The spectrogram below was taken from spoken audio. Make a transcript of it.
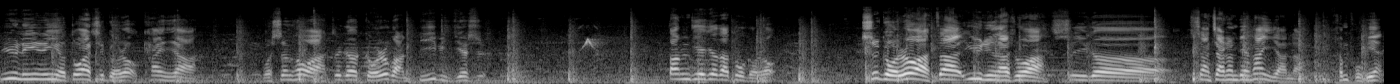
玉林人有多爱吃狗肉？看一下我身后啊，这个狗肉馆比比皆是。当街就在剁狗肉，吃狗肉啊，在玉林来说啊，是一个像家常便饭一样的，很普遍。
